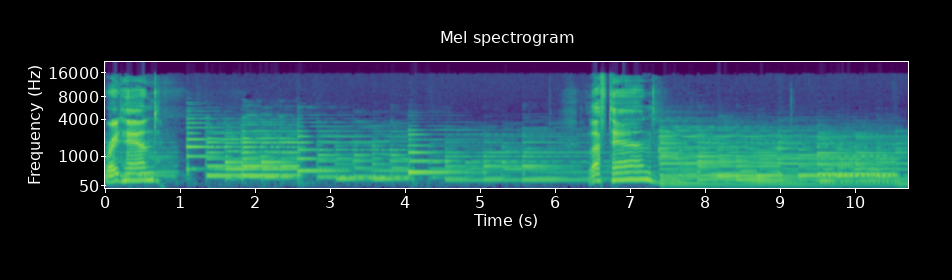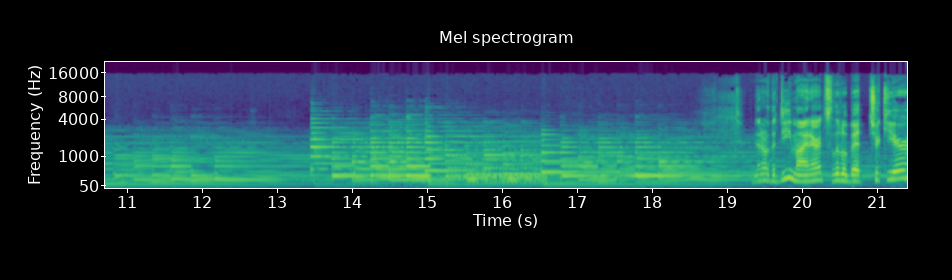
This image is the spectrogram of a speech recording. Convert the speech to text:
Right hand, left hand. Over the D minor, it's a little bit trickier.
